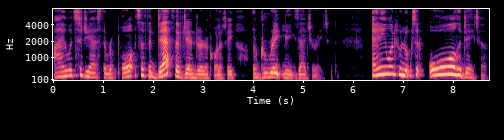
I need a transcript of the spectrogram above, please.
I would suggest that reports of the death of gender inequality are greatly exaggerated. Anyone who looks at all the data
